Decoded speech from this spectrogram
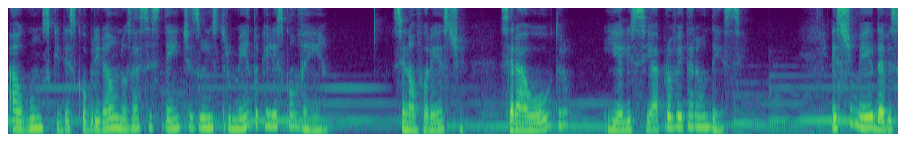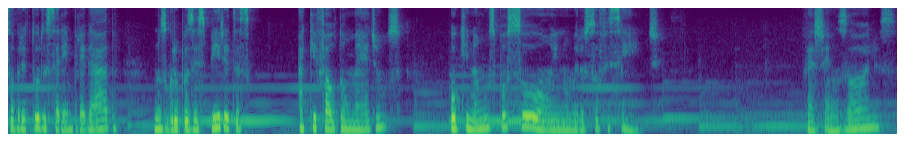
alguns que descobrirão nos assistentes o instrumento que lhes convenha. Se não for este, será outro e eles se aproveitarão desse. Este meio deve, sobretudo, ser empregado nos grupos espíritas, aqui faltam médiums ou que não os possuam em número suficiente. Fechem os olhos.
